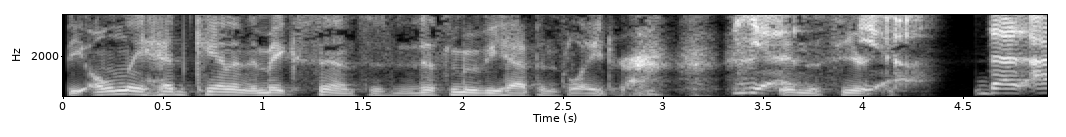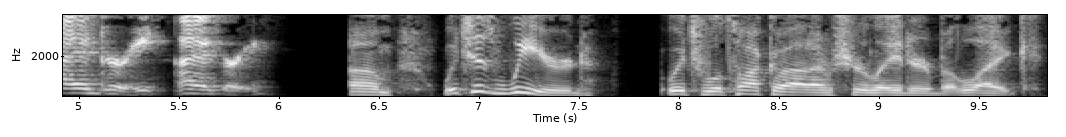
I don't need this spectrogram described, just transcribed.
the only headcanon that makes sense is that this movie happens later yes, in the series. yeah, that I agree. I agree. Um, which is weird, which we'll talk about, I'm sure, later, but like,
